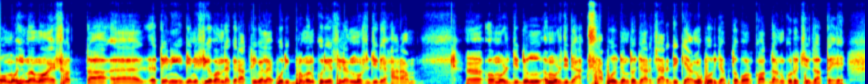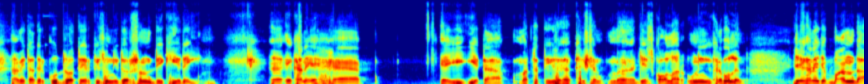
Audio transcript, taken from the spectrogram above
ও মহিমাময় সত্তা তিনি, যিনি স্বীয় বান্ধাকে রাত্রিবেলায় পরিভ্রমণ করিয়েছিলেন মসজিদে হারাম ও মসজিদুল, মসজিদে আকসা পর্যন্ত, যার চারিদিকে আমি পর্যাপ্ত বরকত দান করেছি যাতে আমি তাদের কুদরতের কিছু নিদর্শন দেখিয়ে দেই। এখানে এই ইয়েটা, অর্থাৎ খ্রিস্টান যে স্কলার, উনি এখানে বললেন যে এখানে যে বান্দা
